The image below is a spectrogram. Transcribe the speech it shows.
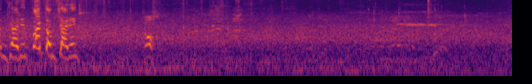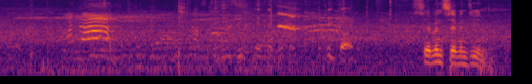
động trời đi phát động trời đi Go. Seven 717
